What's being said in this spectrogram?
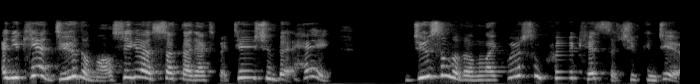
And you can't do them all so you got to set that expectation. But hey do some of them. Like are some quick hits that you can do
